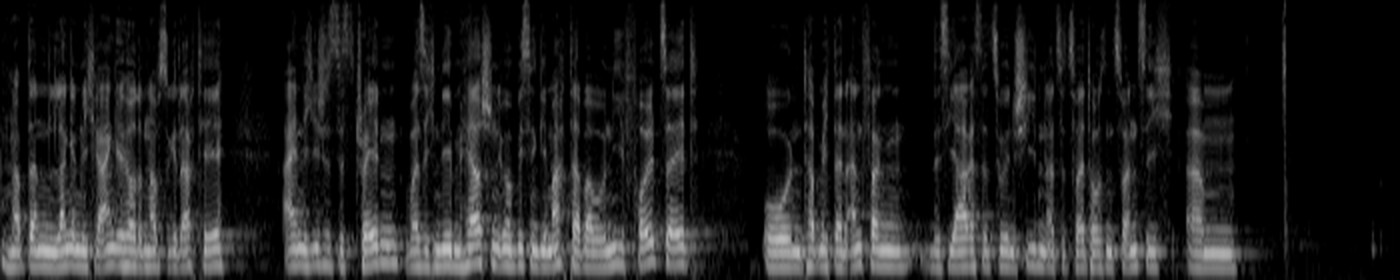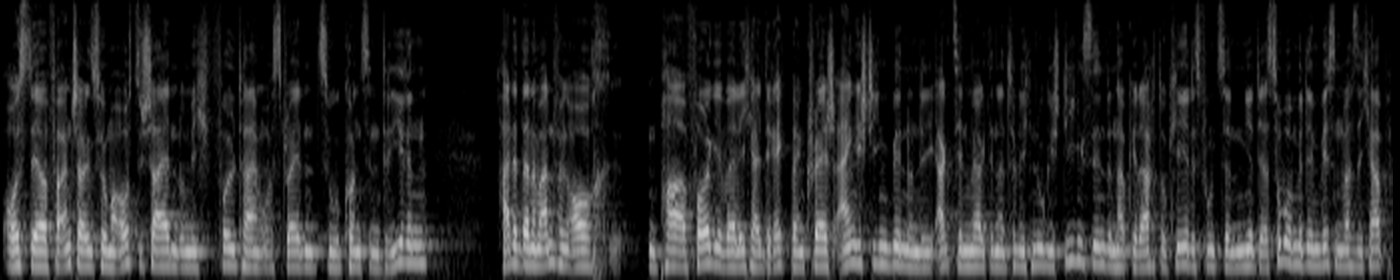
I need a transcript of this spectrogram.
Und habe dann lange in mich reingehört und habe so gedacht, hey, eigentlich ist es das Traden, was ich nebenher schon immer ein bisschen gemacht habe, aber nie Vollzeit. Und habe mich dann Anfang des Jahres dazu entschieden, also 2020, ähm, aus der Veranstaltungsfirma auszuscheiden und mich Fulltime aufs Traden zu konzentrieren. Hatte dann am Anfang auch ein paar Erfolge, weil ich halt direkt beim Crash eingestiegen bin und die Aktienmärkte natürlich nur gestiegen sind und habe gedacht, okay, das funktioniert ja super mit dem Wissen, was ich habe.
